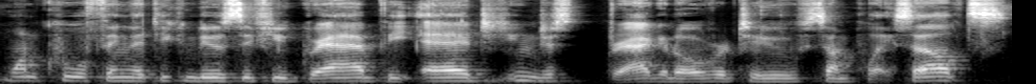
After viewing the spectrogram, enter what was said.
One cool thing that you can do is if you grab the edge, you can just drag it over to someplace else.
